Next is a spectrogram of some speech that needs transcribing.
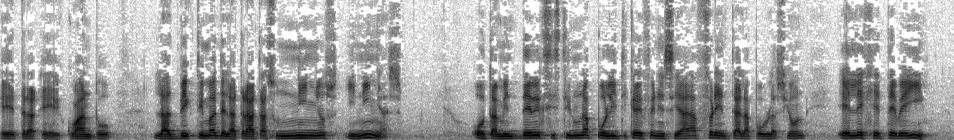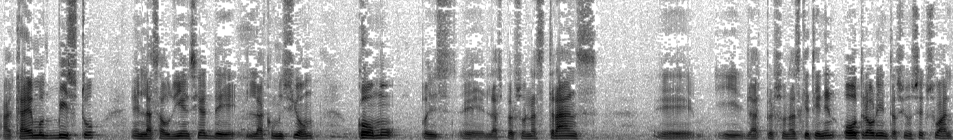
eh, cuando las víctimas de la trata son niños y niñas. O también debe existir una política diferenciada frente a la población LGTBI. Acá hemos visto en las audiencias de la comisión cómo pues, eh, las personas trans eh, y las personas que tienen otra orientación sexual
